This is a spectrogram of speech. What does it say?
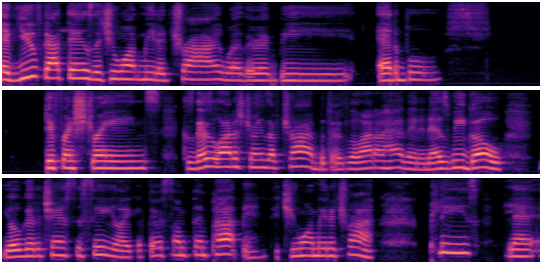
if you've got things that you want me to try, whether it be edibles, different strains, because there's a lot of strains I've tried, but there's a lot I haven't. And as we go, you'll get a chance to see, like, if there's something popping that you want me to try, please let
